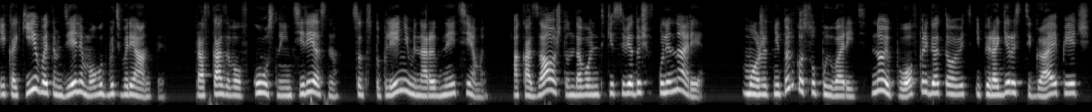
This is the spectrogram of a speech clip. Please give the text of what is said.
и какие в этом деле могут быть варианты. Рассказывал вкусно и интересно, с отступлениями на рыбные темы. Оказалось, что он довольно-таки сведущ в кулинарии. Может не только супы варить, но и плов приготовить, и пироги растягая печь.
